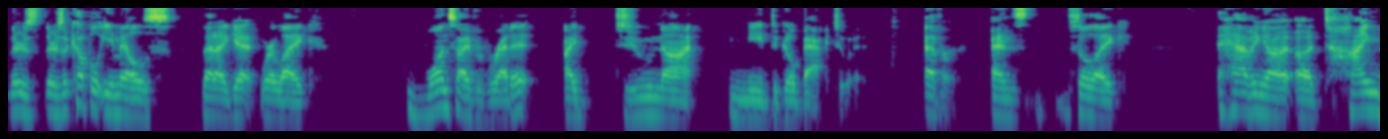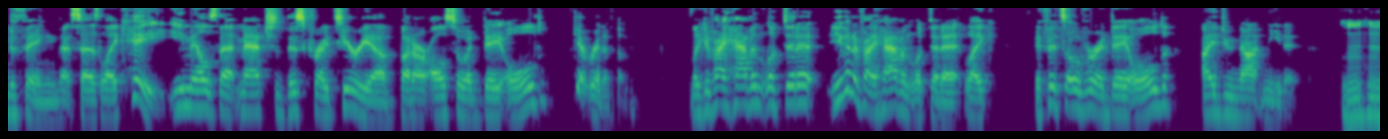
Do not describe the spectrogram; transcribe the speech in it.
there's there's a couple emails that I get where like once I've read it, I do not need to go back to it ever. And so, like, having a, a timed thing that says, like, hey, emails that match this criteria but are also a day old, get rid of them. Like, if I haven't looked at it, even if I haven't looked at it, like, if it's over a day old, I do not need it. hmm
